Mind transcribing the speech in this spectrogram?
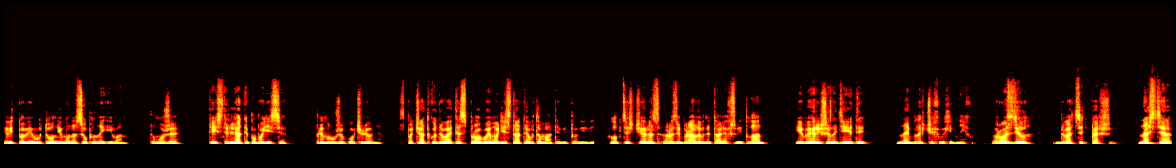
відповів у тон йому насуплений Іван. То, може, ти й стріляти побоїшся? примружив очі Льоня. Спочатку давайте спробуємо дістати автомати, відповів він. Хлопці ще раз розібрали в деталях свій план і вирішили діяти найближчих вихідних. Розділ 21. Настя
